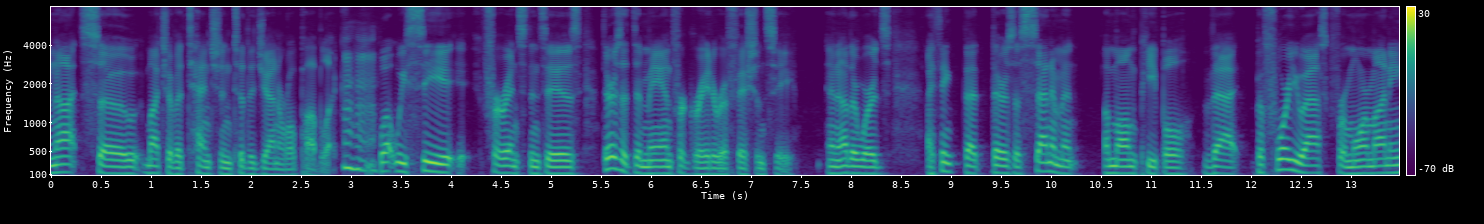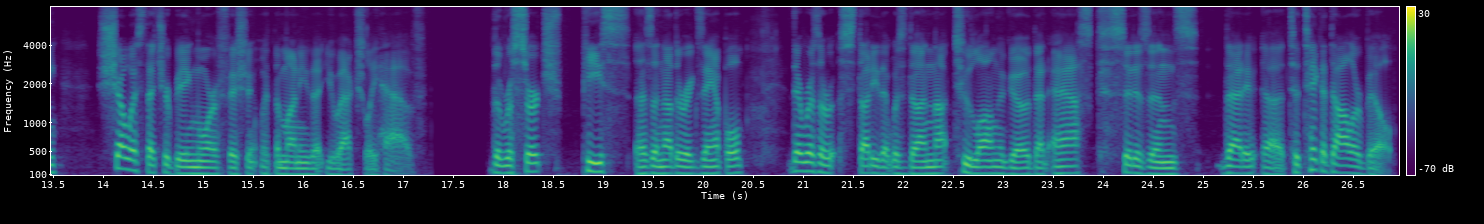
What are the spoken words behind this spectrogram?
not so much of a tension to the general public. Mm-hmm. What we see, for instance, is there's a demand for greater efficiency. In other words, I think that there's a sentiment among people that before you ask for more money, show us that you're being more efficient with the money that you actually have. The research piece, as another example, there was a study that was done not too long ago that asked citizens that uh, to take a dollar bill.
